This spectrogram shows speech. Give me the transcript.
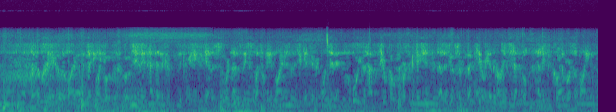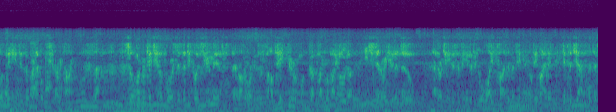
Okay, so the virus with many microbes in it, and then the, the community again is stored that they select from the environment so that you get everyone in it. Or you can have pure co-diversification, that is you have certain bacteria that are ancestral, and they can co-diversify with the lineages of evolutionary time. Our of course, is that because humans and other organisms uptake their microbiota each generation anew, and are changes in the individual lifetime and the taking of the environment, it suggests that this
